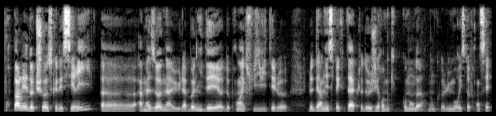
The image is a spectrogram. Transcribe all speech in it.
Pour parler d'autre chose que des séries, euh, Amazon a eu la bonne idée de prendre en exclusivité le, le dernier spectacle de Jérôme Commandeur, donc l'humoriste français,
